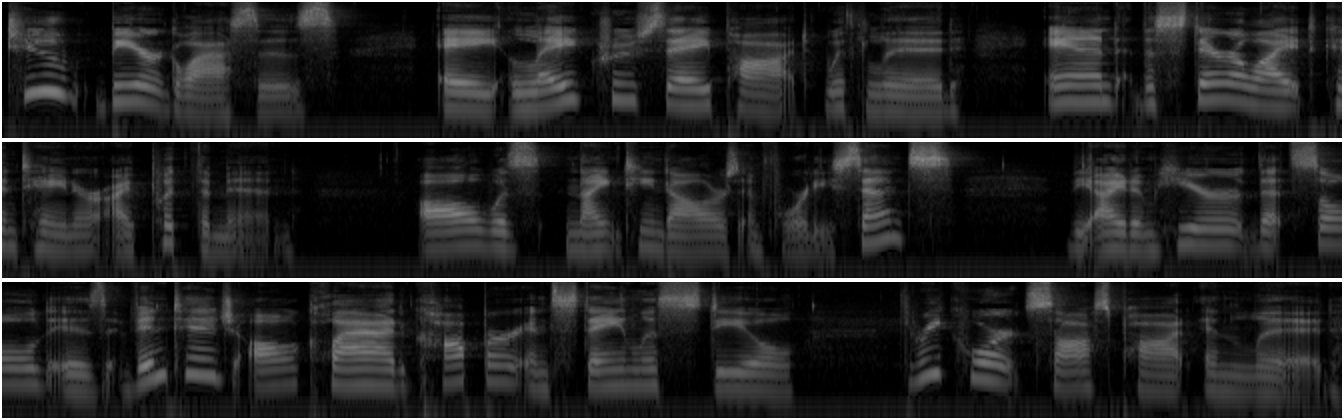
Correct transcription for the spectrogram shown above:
Two beer glasses, a Le Creuset pot with lid, and the Sterilite container I put them in. All was $19.40. The item here that sold is vintage all clad copper and stainless steel 3 quart sauce pot and lid,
